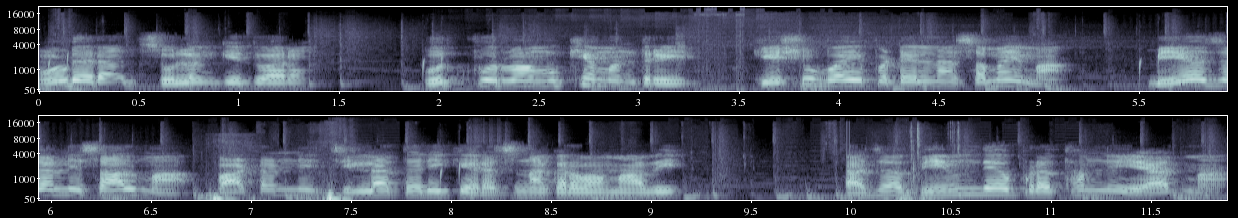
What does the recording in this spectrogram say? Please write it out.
મૂળ રાજ સોલંકી દ્વારા ભૂતપૂર્વ મુખ્યમંત્રી કેશુભાઈ પટેલના સમયમાં બે હજારની સાલમાં પાટણની જિલ્લા તરીકે રચના કરવામાં આવી. રાજા ભીમદેવ પ્રથમની યાદમાં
